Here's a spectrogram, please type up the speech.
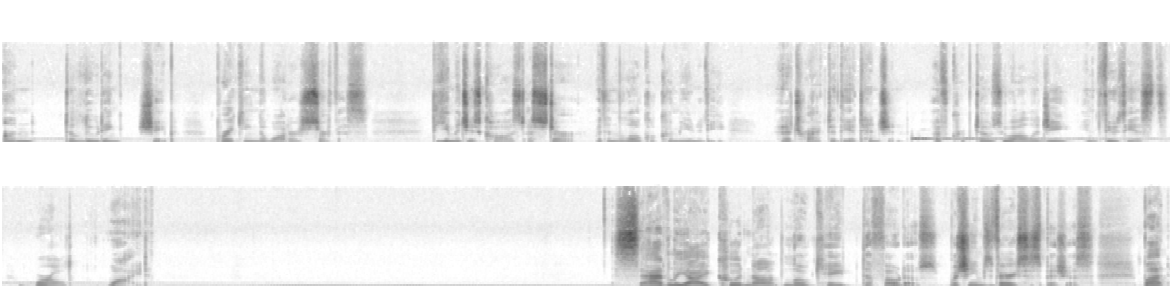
undulating shape breaking the water's surface. The images caused a stir within the local community and attracted the attention of cryptozoology enthusiasts worldwide. Sadly, I could not locate the photos, which seems very suspicious. But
